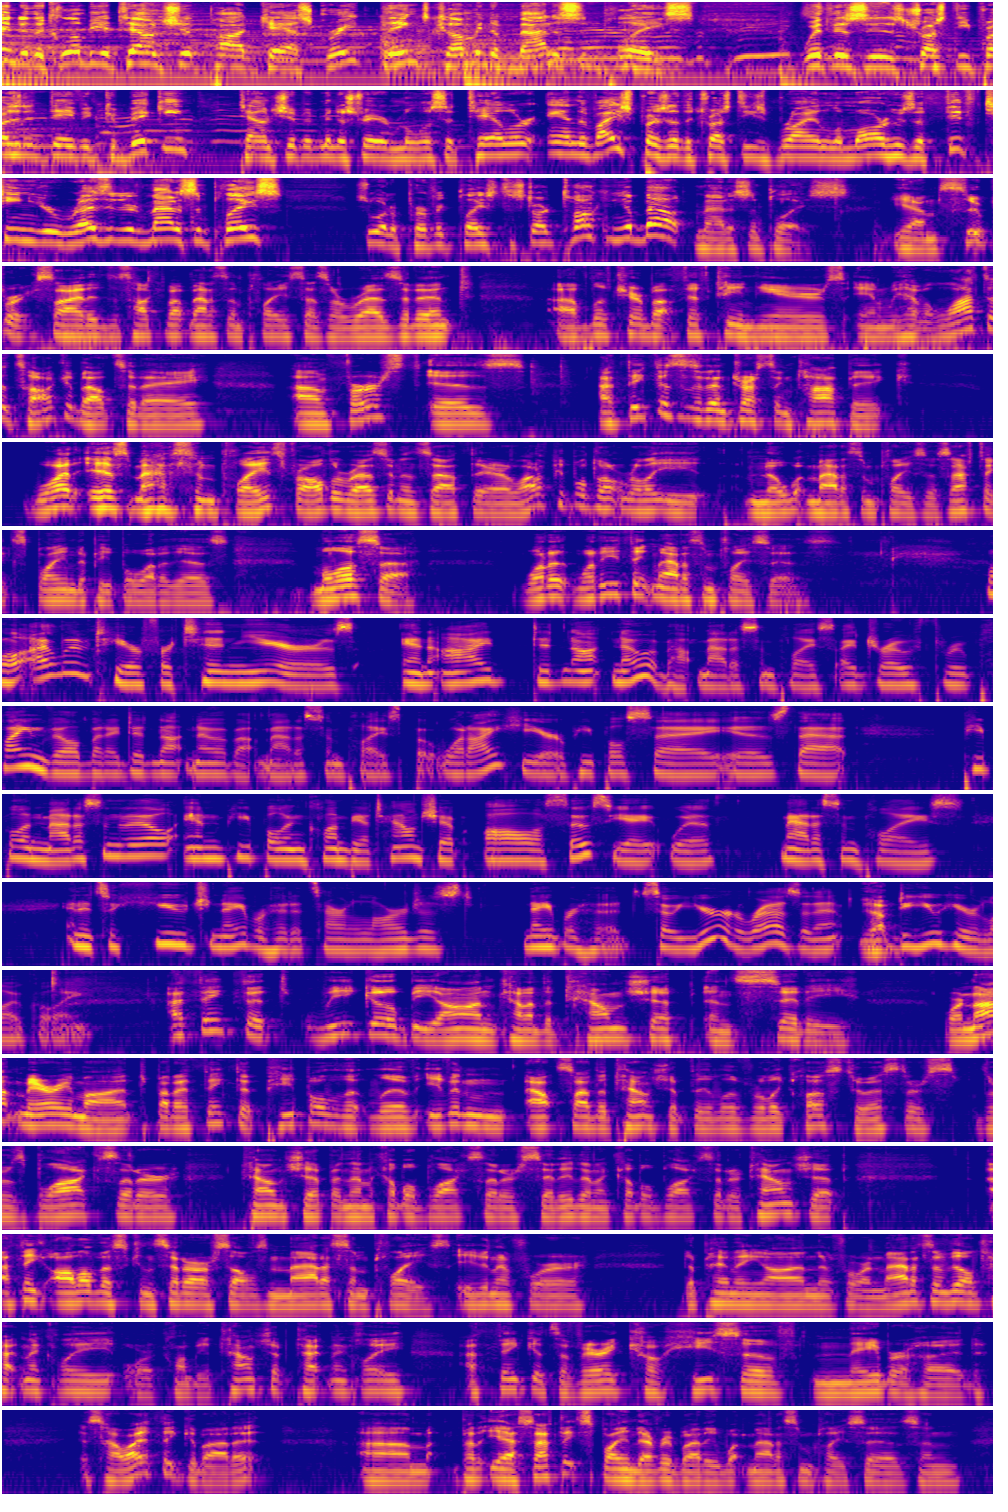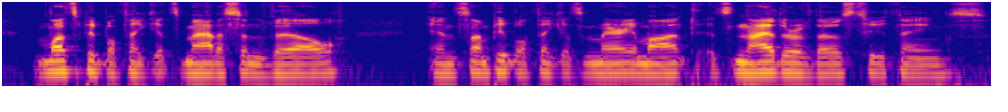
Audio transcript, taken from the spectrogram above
into the Columbia Township podcast. Great things coming to Madison Place. With us is Trustee President David Kubicki, Township Administrator Melissa Taylor, and the Vice President of the Trustees, Brian Lamar, who's a 15 year resident of Madison Place. So, what a perfect place to start talking about Madison Place. Yeah, I'm super excited to talk about Madison Place as a resident. I've lived here about 15 years, and we have a lot to talk about today. Um, first is, I think this is an interesting topic. What is Madison Place for all the residents out there? A lot of people don't really know what Madison Place is. I have to explain to people what it is. Melissa, what what do you think Madison Place is? Well, I lived here for 10 years and I did not know about Madison Place. I drove through Plainville, but I did not know about Madison Place. But what I hear people say is that people in Madisonville and people in Columbia Township all associate with Madison Place. And it's a huge neighborhood, it's our largest neighborhood. So you're a resident. Yep. What do you hear locally? I think that we go beyond kind of the township and city we're not Mariemont, but I think that people that live even outside the township, they live really close to us. There's there's blocks that are township, and then a couple blocks that are city, then a couple blocks that are township. I think all of us consider ourselves Madison Place, even if we're depending on if we're in Madisonville technically or Columbia Township technically. I think it's a very cohesive neighborhood. Is how I think about it. Um, but yes, I have to explain to everybody what Madison Place is, and lots of people think it's Madisonville and some people think it's Mariemont. It's neither of those two things.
